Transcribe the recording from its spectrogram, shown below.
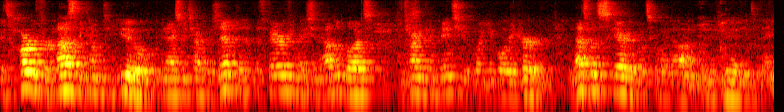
it's harder for us to come to you and actually try to present the, the fair information out of the books and try and convince you of what you've already heard. And that's what's scary, what's going on in the community today.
